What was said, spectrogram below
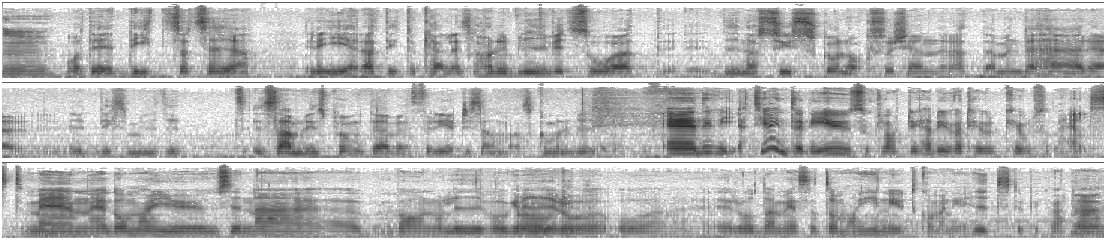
Mm. och att det är ditt så att säga, eller erat, ditt och Kalles, har det blivit så att dina syskon också känner att ja, men det här är liksom en liten en samlingspunkt även för er tillsammans? Kommer det bli så? Eh, det vet jag inte. Det är ju såklart, det hade ju varit hur kul som helst. Mm. Men eh, de har ju sina barn och liv och grejer Ja, okej. och, och rodda med så att de har- hinner ju inte komma ner hit stup i kvarten.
